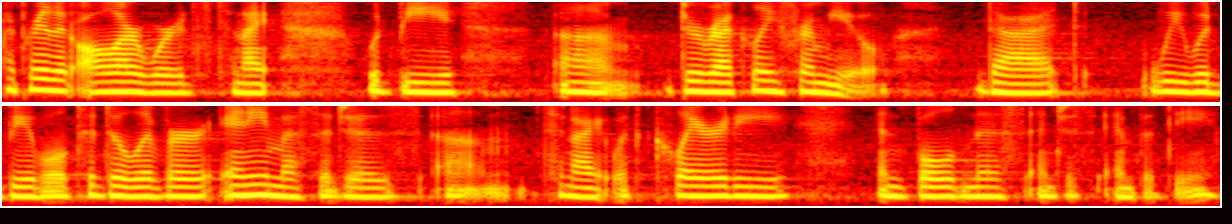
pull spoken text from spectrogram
I pray that all our words tonight would be um, directly from you, that we would be able to deliver any messages um, tonight with clarity and boldness and just empathy.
